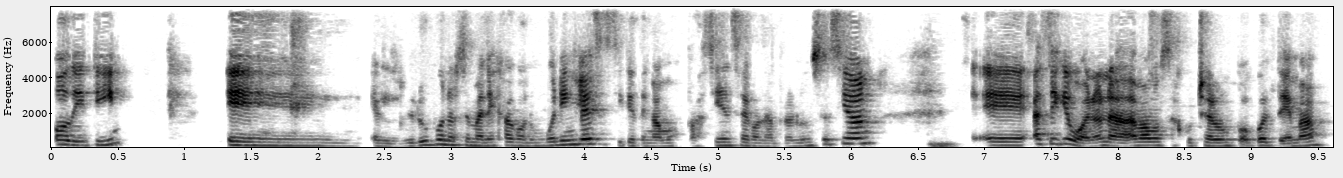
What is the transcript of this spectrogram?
Oddity. Eh, el grupo no se maneja con un buen inglés, así que tengamos paciencia con la pronunciación. Eh, así que bueno, nada, vamos a escuchar un poco el tema.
